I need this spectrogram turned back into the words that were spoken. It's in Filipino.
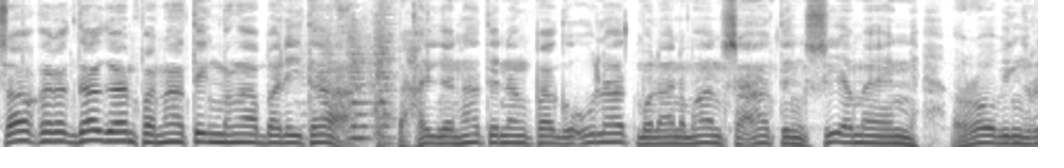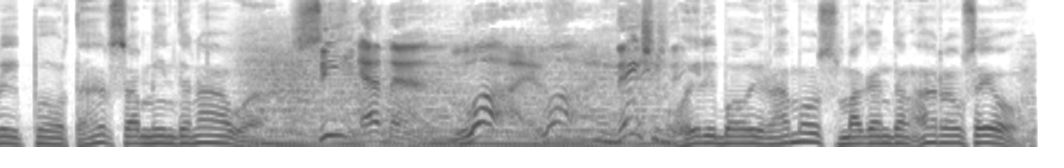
Sa karagdagan pa nating mga balita, pakinggan natin ang pag-uulat mula naman sa ating CMN roving reporter sa Mindanao. CNN Live Nationwide. Willie Boy Ramos, magandang araw sa iyo.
